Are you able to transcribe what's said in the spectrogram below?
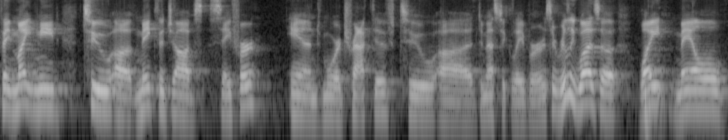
they might need to uh, make the jobs safer and more attractive to uh, domestic laborers. It really was a white, male,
